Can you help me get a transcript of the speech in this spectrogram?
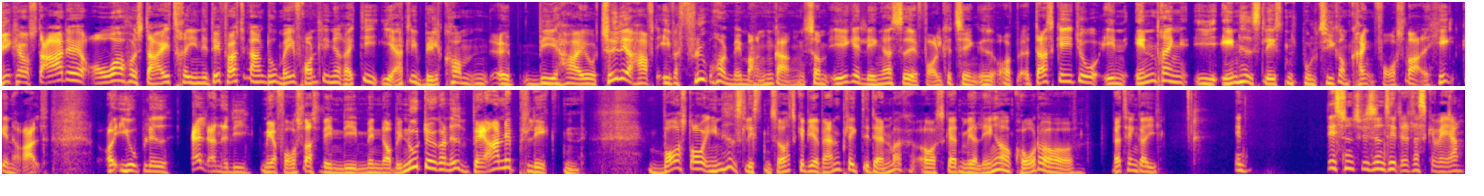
Vi kan jo starte over hos dig, Trine. Det er første gang, du er med i Frontlinjen. Rigtig hjertelig velkommen. Øh, vi har jo tidligere haft Eva Flyvholm med mange gange, som ikke længere sidder i Folketinget. Og der skete jo en ændring i enhedslistens politik omkring forsvaret helt generelt. Og I er jo blevet alt andet lige mere forsvarsvenlige. Men når vi nu dykker ned værnepligten, hvor står enhedslisten så? Skal vi have værnepligt i Danmark, og skal den være længere og kortere? Hvad tænker I? Det synes vi sådan set, at der skal være.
